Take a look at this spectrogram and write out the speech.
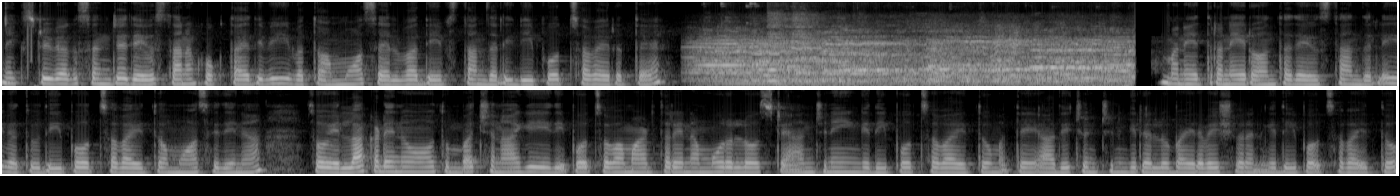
ನೆಕ್ಸ್ಟ್ ಇವಾಗ ಸಂಜೆ ದೇವಸ್ಥಾನಕ್ಕೆ ಹೋಗ್ತಾ ಇದ್ದೀವಿ. ಇವತ್ತು ಅಮಾವಾಸ್ಯೆ ಅಲ್ವಾ? ದೇವಸ್ಥಾನದಲ್ಲಿ ದೀಪೋತ್ಸವ ಇರುತ್ತೆ. ಮನೆ ಹತ್ರನೇ ಇರುವಂಥ ದೇವಸ್ಥಾನದಲ್ಲಿ ಇವತ್ತು ದೀಪೋತ್ಸವ ಇತ್ತು ಅಮಾವಾಸ್ಯೆ ದಿನ. ಸೊ ಎಲ್ಲ ಕಡೆನೂ ತುಂಬ ಚೆನ್ನಾಗಿ ದೀಪೋತ್ಸವ ಮಾಡ್ತಾರೆ. ನಮ್ಮೂರಲ್ಲೂ ಅಷ್ಟೇ. ಆಂಜನೇಯಂಗೆ ದೀಪೋತ್ಸವ ಇತ್ತು. ಮತ್ತು ಆದಿಚುಂಚನಗಿರಲ್ಲೂ ಭೈರವೇಶ್ವರನಿಗೆ ದೀಪೋತ್ಸವ ಇತ್ತು.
